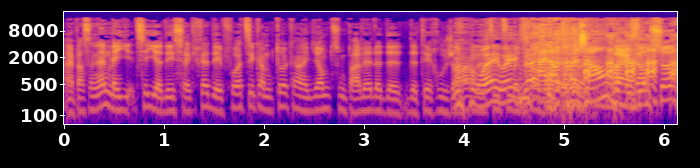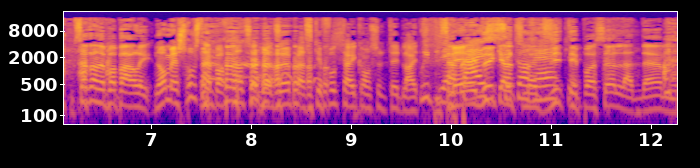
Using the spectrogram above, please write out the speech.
à un personnel. Mais, tu sais, il y a des secrets, des fois. Tu sais, comme toi, quand Guillaume, tu me parlais là, de, de tes rougeurs. là, tu me dis- exact. À l'entrejambe. Par exemple, ça. Ça, t'en as pas parlé. Non, mais je trouve que c'est important de le dire parce qu'il faut que tu ailles consulter de l'aide. Oui, puis Ça m'a aidé quand tu m'as dit t'es pas seul là-dedans. Moi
